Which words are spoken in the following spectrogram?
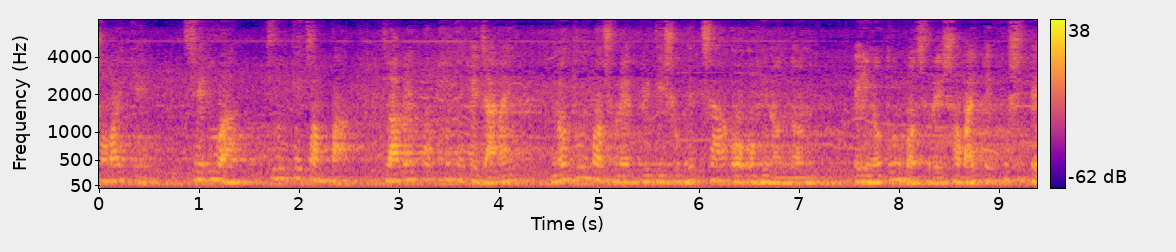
সবাইকে ছেদুয়া চুলকে চম্পা ক্লাবের পক্ষ থেকে জানাই নতুন বছরের প্রীতি শুভেচ্ছা ও অভিনন্দন এই নতুন বছরে সবাইকে খুশিতে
